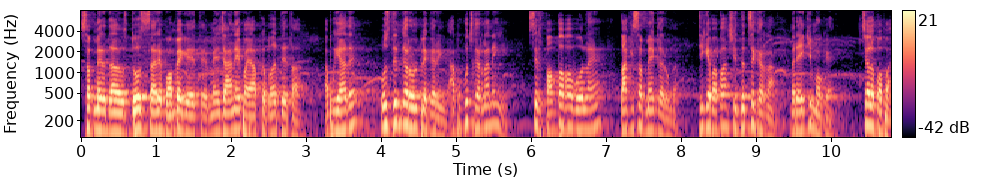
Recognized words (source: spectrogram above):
सब मेरे दोस्त दोस्त सारे बॉम्बे गए थे मैं जा नहीं पाया आपका बर्थडे था आपको याद है उस दिन का रोल प्ले करेंगे आपको कुछ करना नहीं है सिर्फ पापा पापा बोलना है बाकी सब मैं करूंगा ठीक है पापा शिद्दत से करना मेरा एक ही मौका है चलो पापा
